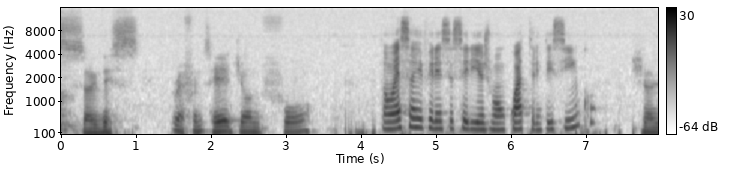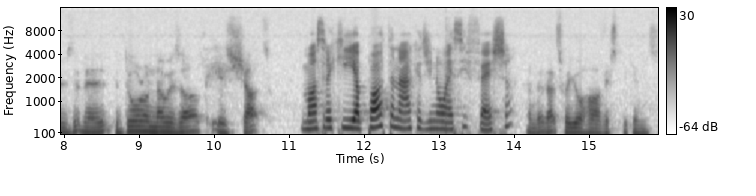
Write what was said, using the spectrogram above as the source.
So this reference here, John 4, Então, essa referência seria João 4,35. shows that the, the door on Noah's Ark is shut Mostra que a porta na arca de Noé se fecha and that that's where your harvest begins.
